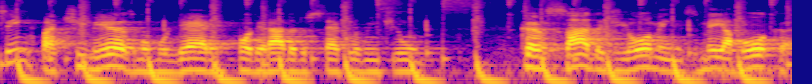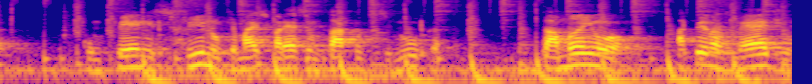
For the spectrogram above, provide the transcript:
Sim, para ti mesmo, mulher empoderada do século XXI. Cansada de homens meia-boca, com pênis fino que mais parece um taco de sinuca, tamanho apenas médio,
